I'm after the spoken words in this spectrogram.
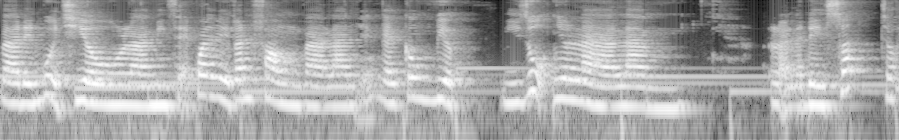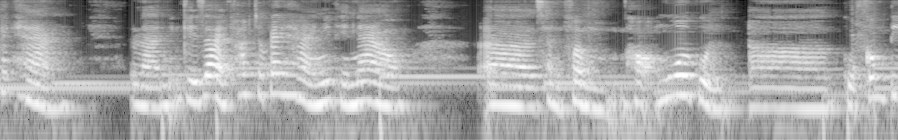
Và đến buổi chiều là mình sẽ quay về văn phòng và làm những cái công việc ví dụ như là làm loại là đề xuất cho khách hàng là những cái giải pháp cho khách hàng như thế nào. À, sản phẩm họ mua của uh, của công ty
